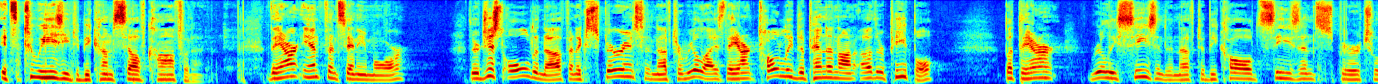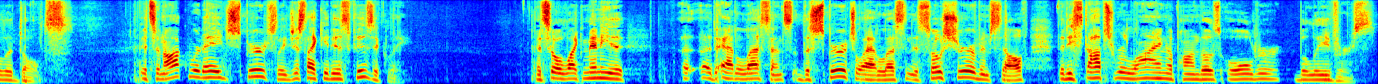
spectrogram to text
It's too easy to become self confident. They aren't infants anymore. They're just old enough and experienced enough to realize they aren't totally dependent on other people, but they aren't really seasoned enough to be called seasoned spiritual adults. It's an awkward age spiritually, just like it is physically. And so, like many uh, uh, adolescents, the spiritual adolescent is so sure of himself that he stops relying upon those older believers.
